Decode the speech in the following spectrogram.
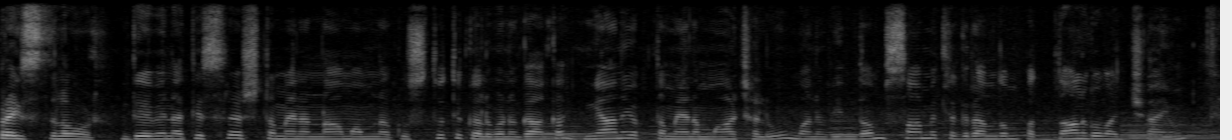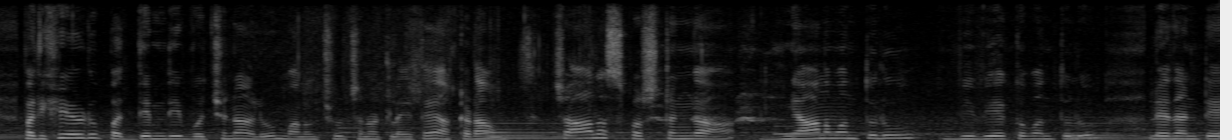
ప్రైస్లో దేవుని అతి శ్రేష్టమైన నామంనకు స్థుతి కలుగును గాక జ్ఞానయుక్తమైన మాటలు మన విందాం. సామెతల గ్రంథం పద్నాలుగవ అధ్యాయం పదిహేడు పద్దెనిమిది వచనాలు మనం చూసినట్లయితే అక్కడ చాలా స్పష్టంగా జ్ఞానవంతులు వివేకవంతులు లేదంటే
